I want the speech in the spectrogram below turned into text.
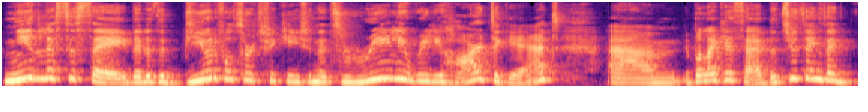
needless to say that is a beautiful certification that's really really hard to get um, but like I said, the two things I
